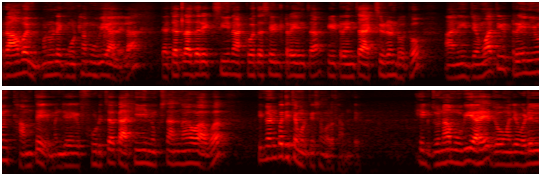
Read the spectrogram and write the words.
रावण म्हणून एक मोठा मूवी आलेला त्याच्यातला जर एक सीन आठवत असेल ट्रेनचा की ट्रेनचा ऍक्सिडेंट होतो आणि जेव्हा ती ट्रेन येऊन थांबते म्हणजे पुढचं काही नुकसान न व्हावं ती गणपतीच्या मूर्तीसमोर थांबते. एक जुना मूवी आहे जो माझे वडील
